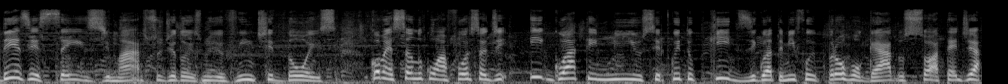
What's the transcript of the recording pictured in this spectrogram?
16 de março de 2022. Começando com a força de Iguatemi, o circuito Kids Iguatemi foi prorrogado só até dia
